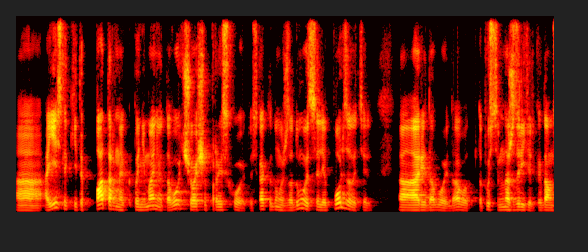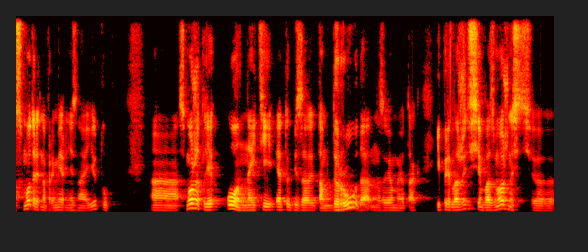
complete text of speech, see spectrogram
А, а есть ли какие-то паттерны к пониманию того, что вообще происходит? То есть как ты думаешь, задумывается ли пользователь а, рядовой, да, вот, допустим, наш зритель, когда он смотрит, например, не знаю, YouTube, а, сможет ли он найти эту без, там, дыру, да, назовем ее так, и предложить всем возможность э,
